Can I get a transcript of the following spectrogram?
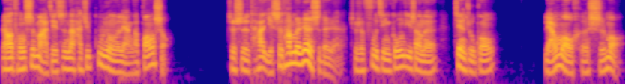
然后同时马杰之呢还去雇佣了两个帮手，就是他也是他们认识的人，就是附近工地上的建筑工梁某和石某，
